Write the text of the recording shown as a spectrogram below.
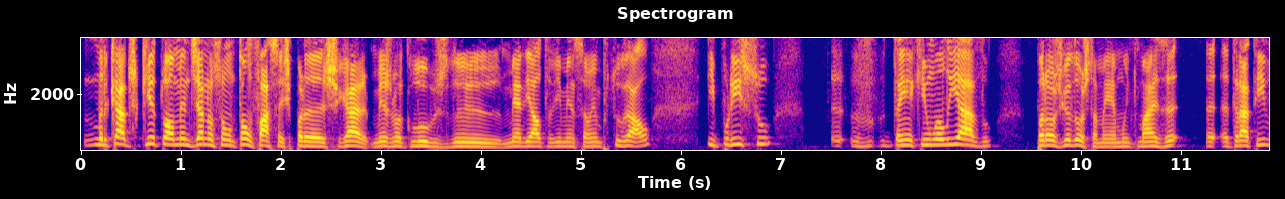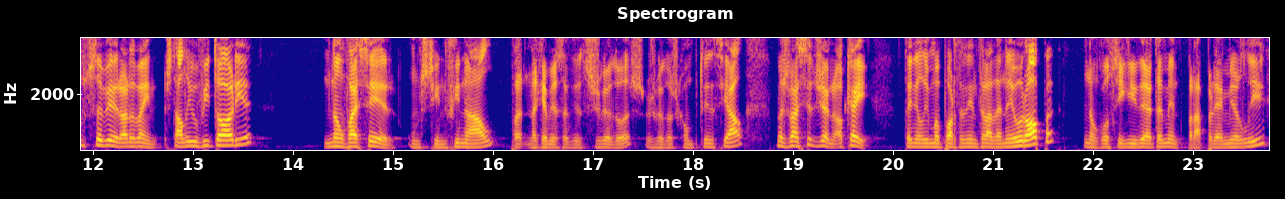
mercados que atualmente já não são tão fáceis para chegar, mesmo a clubes de média e alta dimensão em Portugal, e por isso eh, tem aqui um aliado. Para os jogadores também é muito mais atrativo saber, ora bem, está ali o Vitória, não vai ser um destino final na cabeça desses jogadores, jogadores com potencial, mas vai ser do género, ok, tenho ali uma porta de entrada na Europa, não consigo ir diretamente para a Premier League,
